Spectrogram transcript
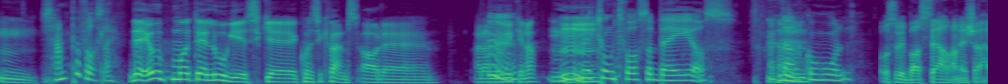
Mm. Kjempeforslag. Det er jo på en måte en logisk eh, konsekvens av, det, av den Mm. logikken. da. Det er blir tungt for oss å bøye oss etter alkohol. Og så vi bare ser han ikke.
